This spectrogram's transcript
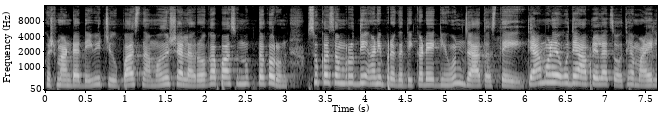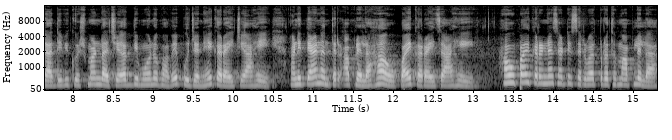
कुष्मांडा देवीची उपासना मनुष्याला रोगापासून मुक्त करून सुख समृद्धी आणि प्रगतीकडे घेऊन जात असते. त्यामुळे उद्या आपल्याला चौथ्या माळेला देवी कुष्मांडाचे अगदी मनोभावे पूजन हे करायचे आहे आणि त्यानंतर आपल्याला हा उपाय करायचा आहे. हा उपाय करण्यासाठी सर्वात प्रथम आपल्याला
